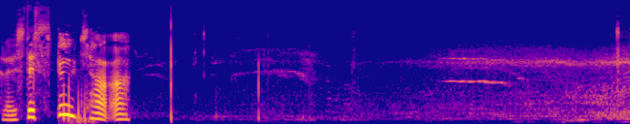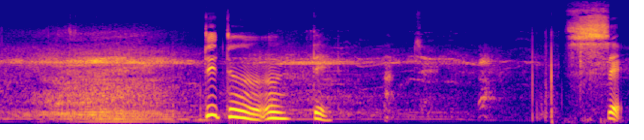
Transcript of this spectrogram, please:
Hello, it's this scooter. Did uh, did. Sit.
